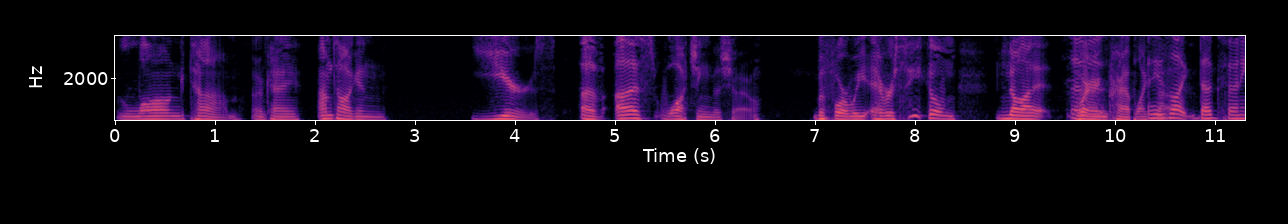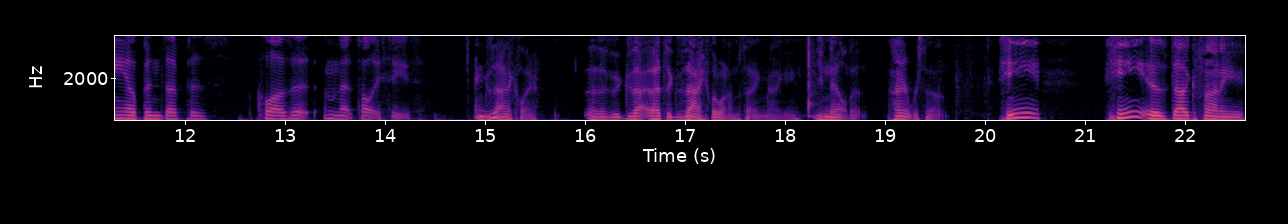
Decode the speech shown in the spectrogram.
long time. Okay, I'm talking years of us watching the show before we ever see him not So, wearing crap like He's that. He's like Doug Funnie opens up his closet and that's all he sees. Exactly. That is exact. That's exactly what I'm saying, Maggie. You nailed it, hundred percent. He he is Doug Funnie,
